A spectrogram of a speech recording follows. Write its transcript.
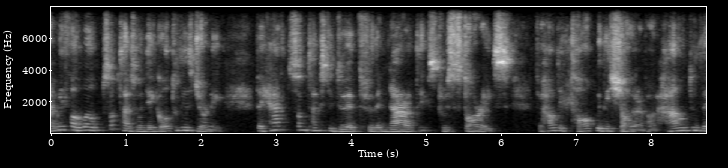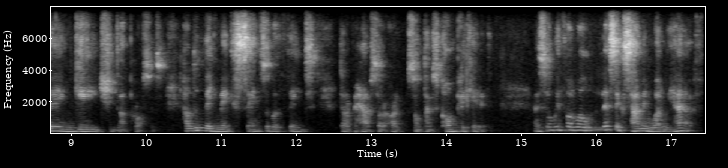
And we thought, well, sometimes when they go to this journey, they have sometimes to do it through the narratives, through stories, to how they talk with each other about how do they engage in that process, how do they make sense of the things that are perhaps are, are sometimes complicated. And so we thought, well, let's examine what we have.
